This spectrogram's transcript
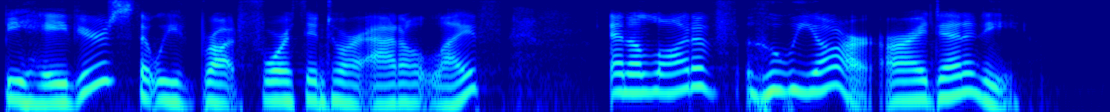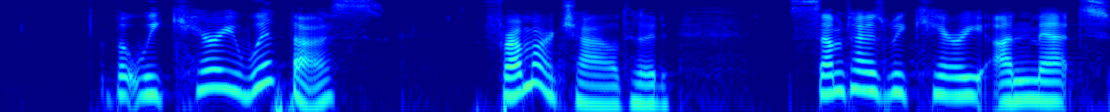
behaviors that we've brought forth into our adult life and a lot of who we are, our identity. But we carry with us from our childhood, sometimes we carry unmet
